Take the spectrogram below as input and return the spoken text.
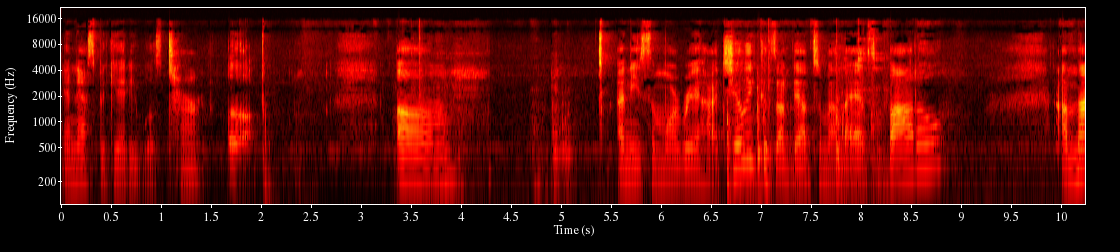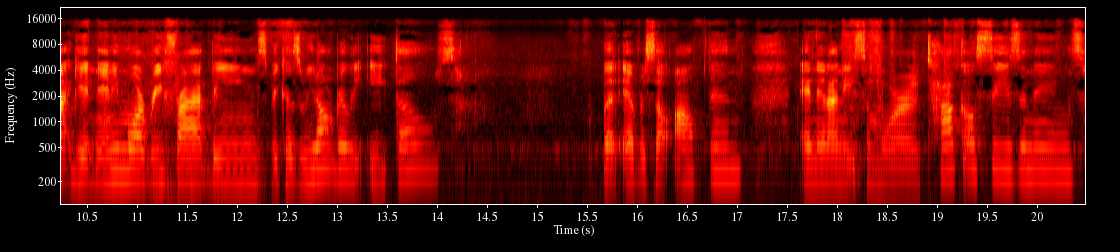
and that spaghetti was turned up um i need some more red hot chili because i'm down to my last bottle i'm not getting any more refried beans because we don't really eat those but ever so often and then I need some more taco seasonings.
